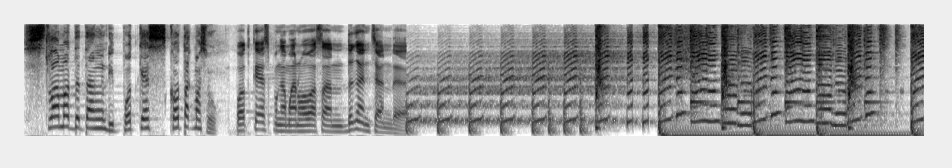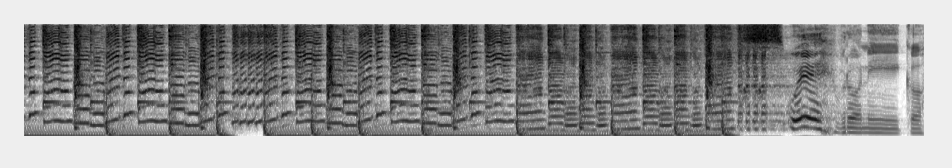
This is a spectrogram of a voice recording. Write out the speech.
Selamat datang di podcast Kotak Masuk. Podcast pengaman wawasan dengan canda. Wih, Bro Niko.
